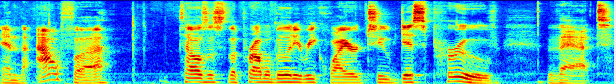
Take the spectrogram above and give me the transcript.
And the alpha tells us the probability required to disprove that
